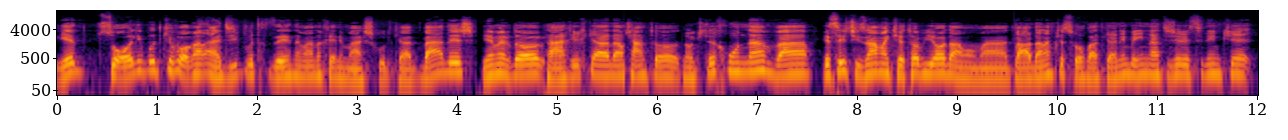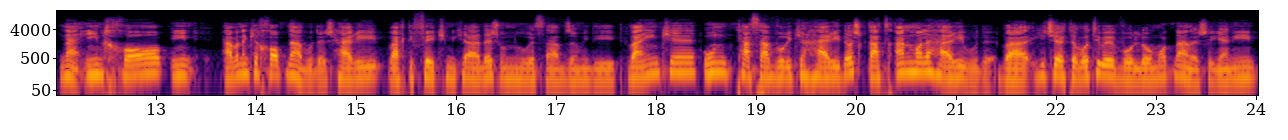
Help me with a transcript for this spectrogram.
یه سوالی بود که واقعا عجیب بود ذهن منو خیلی مشغول کرد. بعدش یه مقدار تحقیق کردم چند تا نکته خوندم و یه سری چیزا هم از کتاب یادم اومد. بعدا هم که صحبت کردیم به این نتیجه رسیدیم که نه این خواب این اولا که خواب نبودش. هری وقتی فکر میکردش اون نور سبز رو می‌دید و اینکه اون تصوری که هری داشت قطعا مال هری بوده و هیچ ارتباطی به ولوموت نداشته. یعنی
